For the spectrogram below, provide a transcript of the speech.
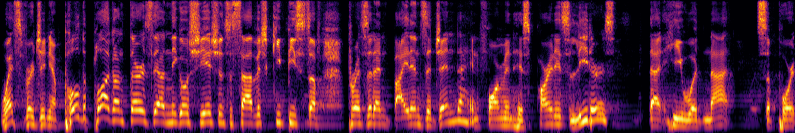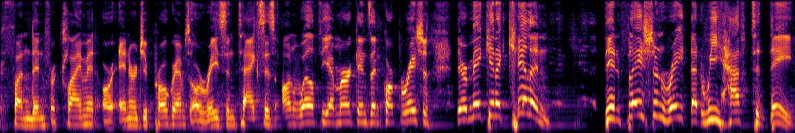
West Virginia, pulled the plug on Thursday on negotiations to salvage key pieces of President Biden's agenda, informing his party's leaders that he would not support funding for climate or energy programs or raising taxes on wealthy Americans and corporations. They're making a killing. The inflation rate that we have today,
